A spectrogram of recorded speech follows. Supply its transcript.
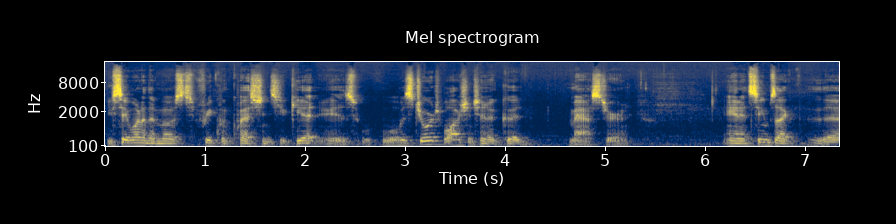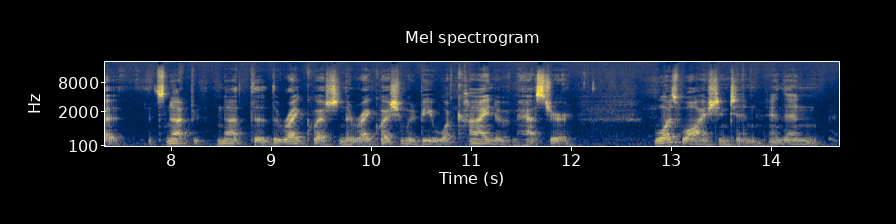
you say one of the most frequent questions you get is, "Well, was George Washington a good master?" And it seems like the it's not not the, the right question. The right question would be, "What kind of master was Washington?" And then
